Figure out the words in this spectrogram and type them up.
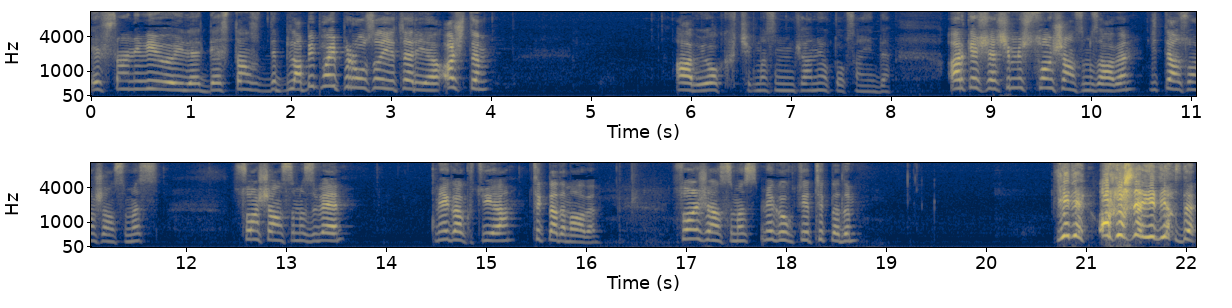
Efsanevi öyle. Destans. De, la bir Piper olsa yeter ya. Açtım. Abi yok. Çıkmasının imkanı yok 97'de. Arkadaşlar şimdi son şansımız abi. Cidden son şansımız. Son şansımız ve mega kutuya tıkladım abi. Son şansımız. Mega kutuya tıkladım. 7. Arkadaşlar 7 yazdı.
